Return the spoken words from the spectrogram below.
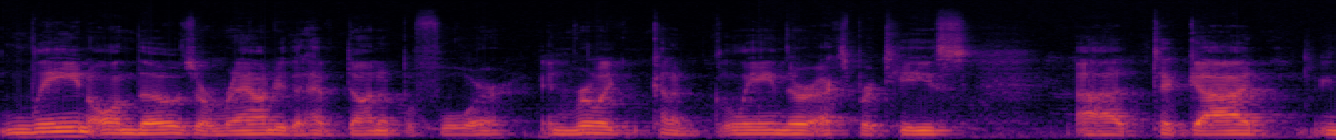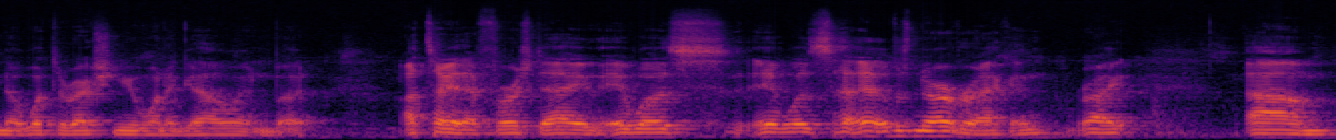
lean on those around you that have done it before and really kind of glean their expertise uh, to guide you know what direction you want to go in. But I'll tell you that first day it was it was it was nerve wracking, right? Um,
